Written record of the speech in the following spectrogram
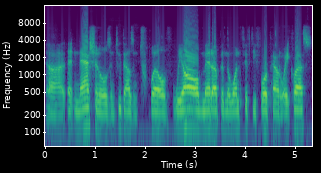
uh, at Nationals in 2012. We all met up in the 154 pound weight class,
